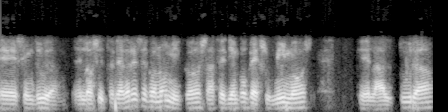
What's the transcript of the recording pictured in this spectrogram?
Eh, sin duda. Los historiadores económicos hace tiempo que asumimos que la altura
